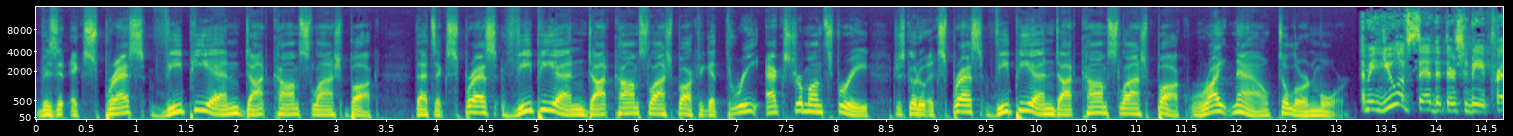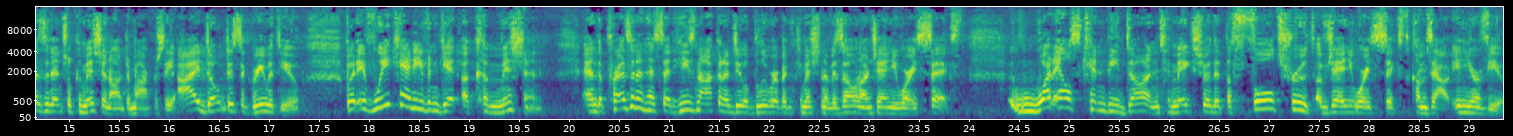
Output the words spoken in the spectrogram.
Visit expressvpn.com slash buck that's expressvpn.com slash buck to get three extra months free. Just go to expressvpn.com slash buck right now to learn more. I mean, you have said that there should be a presidential commission on democracy. I don't disagree with you. But if we can't even get a commission, and the president has said he's not going to do a blue ribbon commission of his own on January 6th, what else can be done to make sure that the full truth of January 6th comes out, in your view?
